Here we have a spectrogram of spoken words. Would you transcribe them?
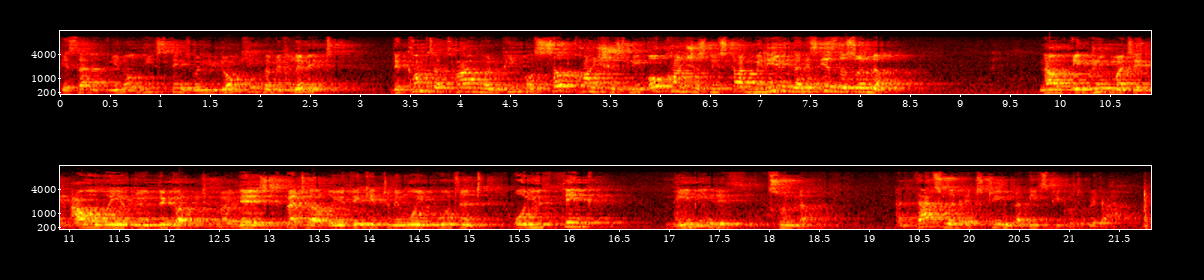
is that you know these things, when you don't keep them in limit, there comes a time when people subconsciously or consciously start believing that this is the sunnah. Now, a group might say, our way of doing dhikr, which is like this, is better, or you think it to be more important, or you think maybe it is sunnah. And that's where the extreme that leads people to bid'ah.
